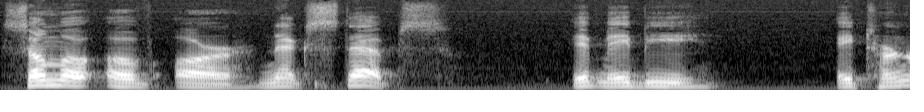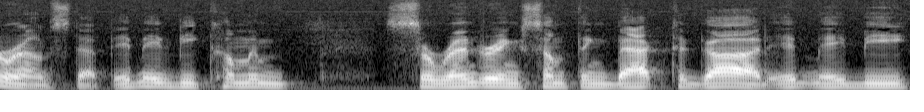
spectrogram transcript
some of, of our next steps, it may be a turnaround step. It may be coming surrendering something back to God. It may be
